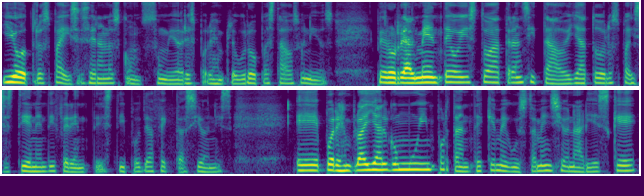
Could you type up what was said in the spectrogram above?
y otros países eran los consumidores, por ejemplo Europa, Estados Unidos. Pero realmente hoy esto ha transitado y ya todos los países tienen diferentes tipos de afectaciones. Eh, por ejemplo, hay algo muy importante que me gusta mencionar y es que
